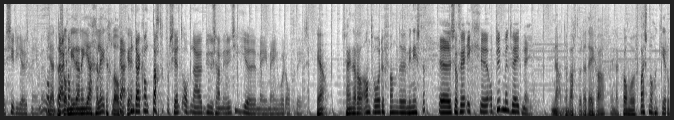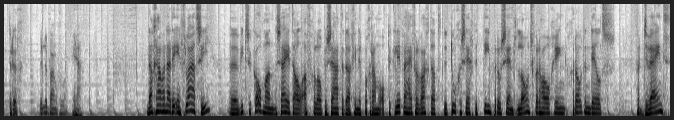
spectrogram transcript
serieus nemen? Want ja, dat is al meer dan een jaar geleden geloof ja, ik. Hè? En daar kan 80% op naar duurzame energie mee, mee worden opgewekt. Ja. Zijn er al antwoorden van de minister? Uh, zover ik uh, op dit moment weet, nee. Nou, dan wachten we dat even af en daar komen we vast nog een keer op terug. Ik ben er bang voor. Ja. Dan gaan we naar de inflatie. Uh, Wietse Koopman zei het al afgelopen zaterdag in het programma Op de Klippen. Hij verwacht dat de toegezegde 10% loonsverhoging grotendeels verdwijnt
